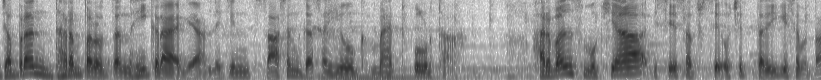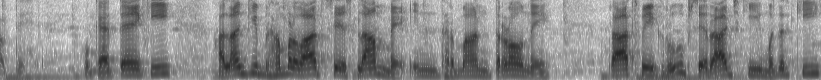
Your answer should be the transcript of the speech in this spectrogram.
जबरन धर्म परिवर्तन नहीं कराया गया, लेकिन शासन का सहयोग महत्वपूर्ण था। हरवंश मुखिया इसे सबसे उचित तरीके से बताते हैं। वो कहते हैं कि, हालाँकि ब्राह्मणवाद से इस्लाम में इन धर्मांतरणों ने प्राथमिक रूप से राज्य की मदद की,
